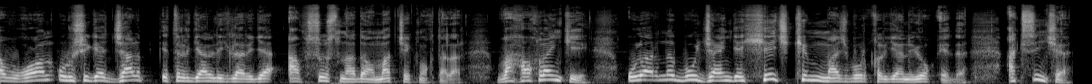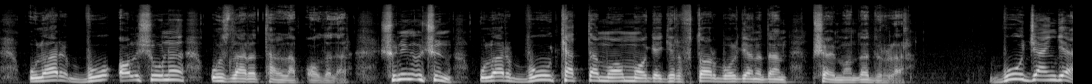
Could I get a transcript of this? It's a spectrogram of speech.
Afg'on urushiga jalb etilganliklariga afsus nadomat chekmoqdalar va xohlanki, ularni bu jangga hech kim majbur qilgani yo'q edi. Aksincha, ular bu olishuvni o'zlari tanlab oldilar. Shuning uchun ular bu katta muammoga giriftor bo'lganidan pushaymondadirlar. Bu jangga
